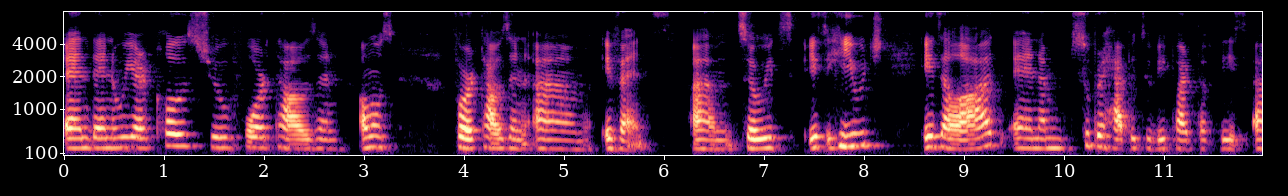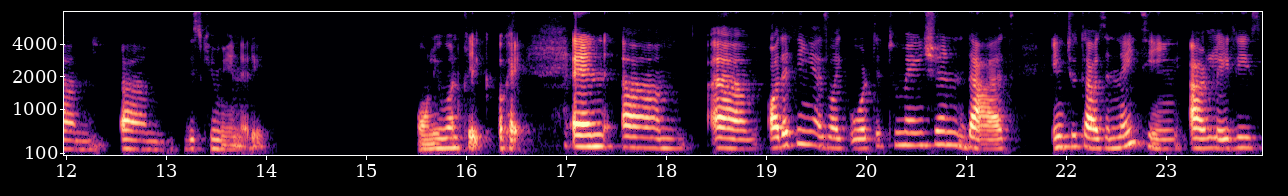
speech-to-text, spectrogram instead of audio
and then we are close to 4,000, almost 4,000 um, events. Um, so it's it's huge, it's a lot, and I'm super happy to be part of this um, um, this community only one click. Okay. And um, um, other thing is like worth it to mention that in 2018 R-Ladies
